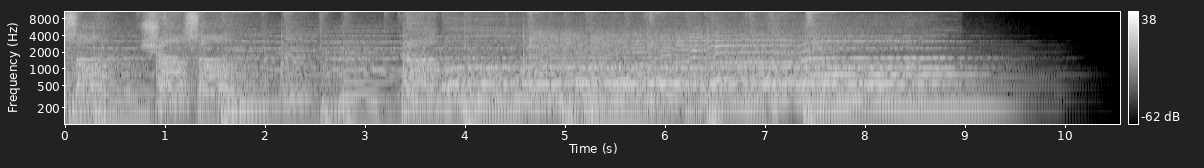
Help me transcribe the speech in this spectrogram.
chanson, chanson.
